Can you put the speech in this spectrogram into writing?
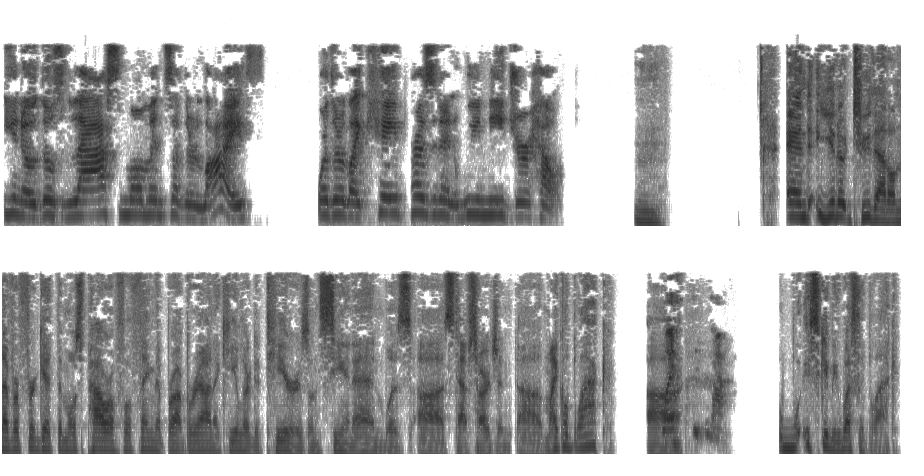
you know, those last moments of their life where they're like, Hey, president, we need your help. Mm. And you know, to that, I'll never forget the most powerful thing that brought Brianna Keilar to tears on CNN was uh, Staff Sergeant uh, Michael Black. Uh, Wesley Black. W- excuse me, Wesley Black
